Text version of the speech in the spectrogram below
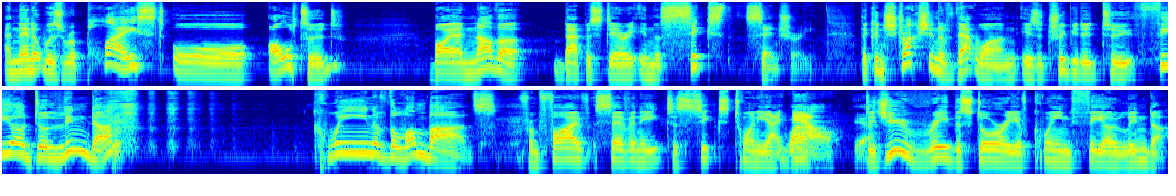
and then it was replaced or altered by another baptistery in the sixth century. The construction of that one is attributed to Theodolinda, Queen of the Lombards, from 570 to 628. Wow. Now, Yeah. did you read the story of Queen Theolinda?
